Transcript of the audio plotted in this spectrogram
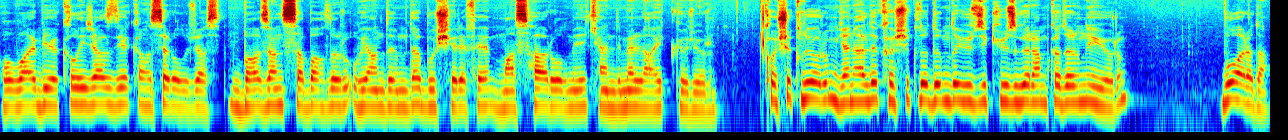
o vibe'i yakalayacağız diye kanser olacağız. Bazen sabahları uyandığımda bu şerefe mazhar olmayı kendime layık görüyorum. Kaşıklıyorum. Genelde kaşıkladığımda 100-200 gram kadarını yiyorum. Bu arada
